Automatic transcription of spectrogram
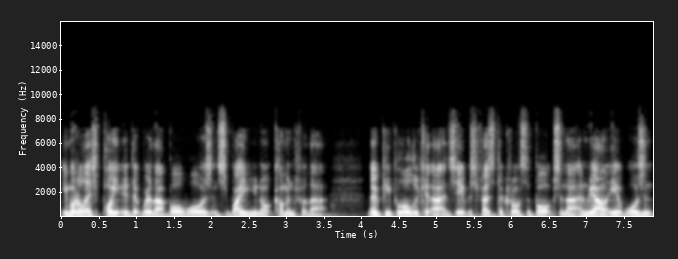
He more or less pointed at where that ball was and said, "Why are you not coming for that?" Now people will look at that and say it was fizzed across the box and that. In reality, it wasn't.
